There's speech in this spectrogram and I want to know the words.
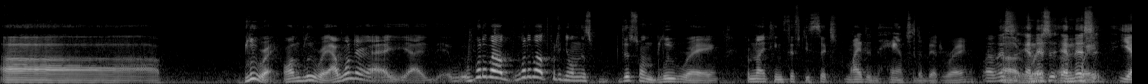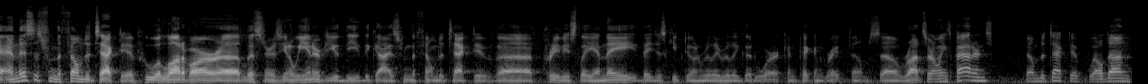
Uh, Blu-ray on Blu-ray. I wonder, I, I, what about what about putting on this this on Blu-ray from 1956 might enhance it a bit, Ray. Well, this Uh, is, and this is, and uh, this Wade? yeah, and this is from the Film Detective, who a lot of our uh, listeners, you know, we interviewed the, the guys from the Film Detective uh, previously, and they they just keep doing really really good work and picking great films. So Rod Serling's Patterns, Film Detective, well done.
